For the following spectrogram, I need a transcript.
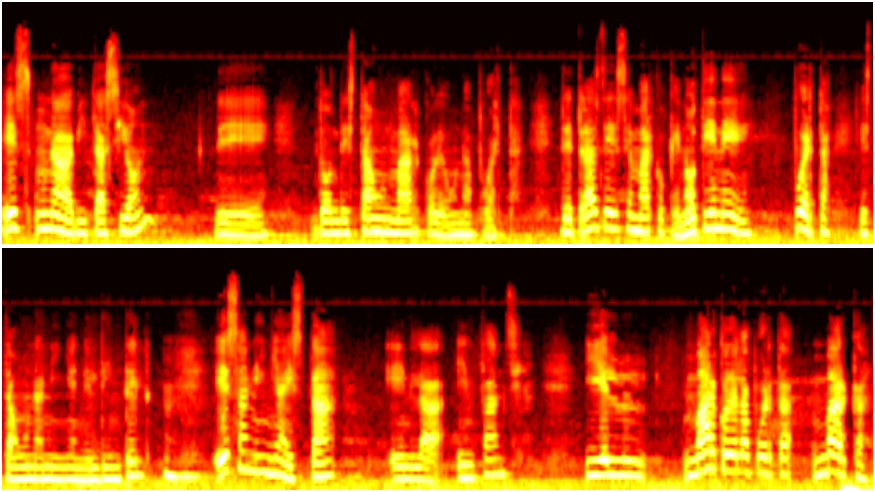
Es una habitación de, donde está un marco de una puerta. Detrás de ese marco que no tiene puerta está una niña en el dintel. Esa niña está en la infancia y el marco de la puerta marca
